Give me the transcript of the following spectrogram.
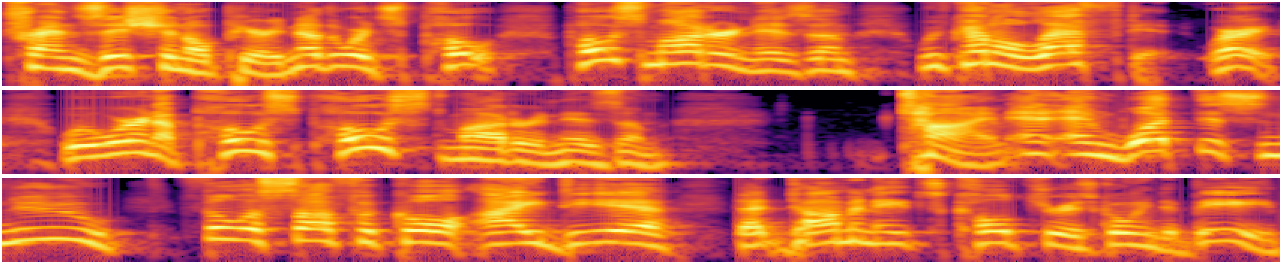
transitional period. In other words, po- postmodernism, we've kind of left it, right? We're in a post postmodernism time. And, and what this new philosophical idea that dominates culture is going to be,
